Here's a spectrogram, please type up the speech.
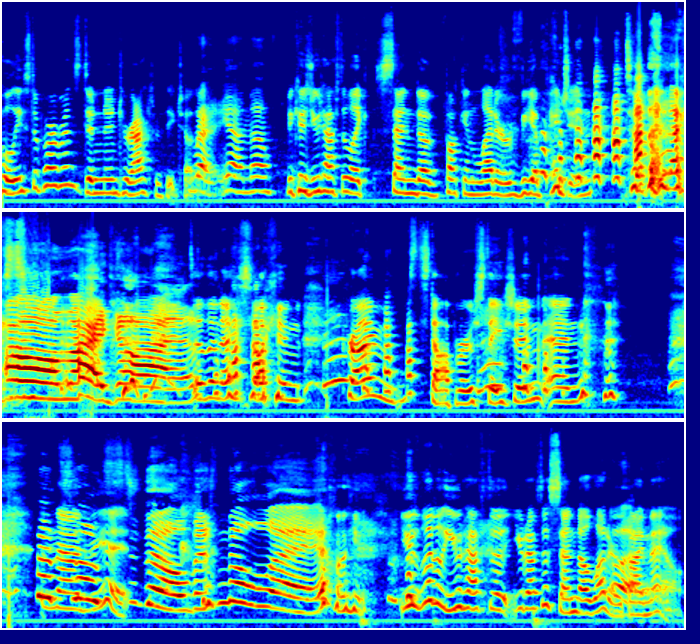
police departments didn't interact with each other Right. Yeah. No. because you'd have to like send a fucking letter via pigeon to the next oh my god. to the next fucking crime stopper station and. That's that so would be it. No, there's no way. you, you literally you'd have to you'd have to send a letter by Uh, mail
